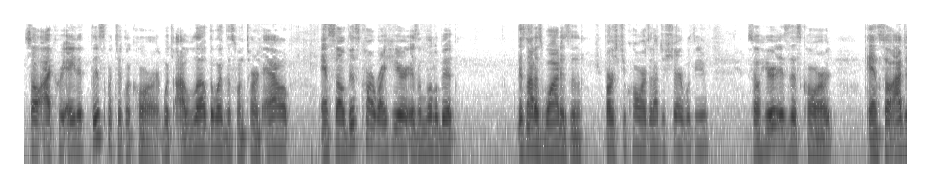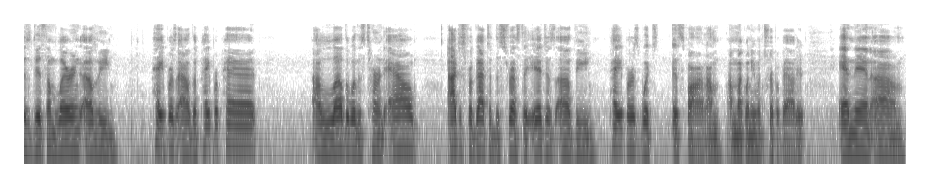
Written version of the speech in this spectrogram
So I created this particular card, which I love the way this one turned out. And so this card right here is a little bit, it's not as wide as the first two cards that I just shared with you. So here is this card. And so I just did some layering of the papers out of the paper pad. I love the way this turned out. I just forgot to distress the edges of the papers, which is fine. I'm, I'm not going to even trip about it. And then um,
